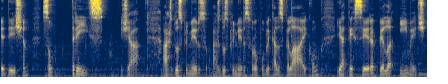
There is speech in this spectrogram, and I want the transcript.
Edition. São três já. As duas, primeiros, as duas primeiras foram publicadas pela Icon e a terceira pela Image.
